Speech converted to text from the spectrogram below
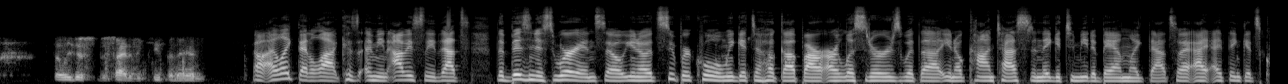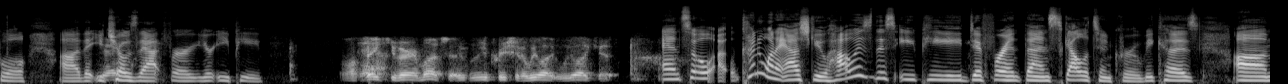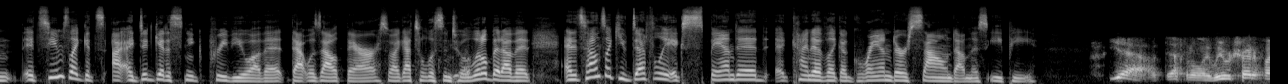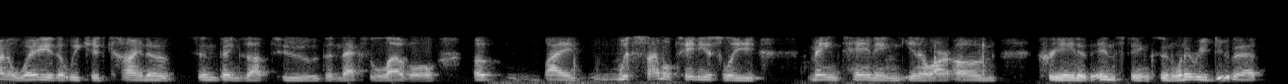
So we just decided to keep it in. Oh, I like that a lot because, I mean, obviously that's the business we're in. So, you know, it's super cool when we get to hook up our, our listeners with a, you know, contest and they get to meet a band like that. So I, I think it's cool uh, that you Yeah. chose that for your EP. Well, thank you very much. We appreciate it. We like we like it. And so I kind of want to ask you, how is this EP different than Skeleton Crew? Because um, it seems like it's, I, I did get a sneak preview of it that was out there. So I got to listen to a little bit of it. And it sounds like you've definitely expanded uh, kind of like a grander sound on this EP. Yeah, definitely. We were trying to find a way that we could kind of send things up to the next level, but by with simultaneously maintaining, you know, our own creative instincts. And whenever you do that,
